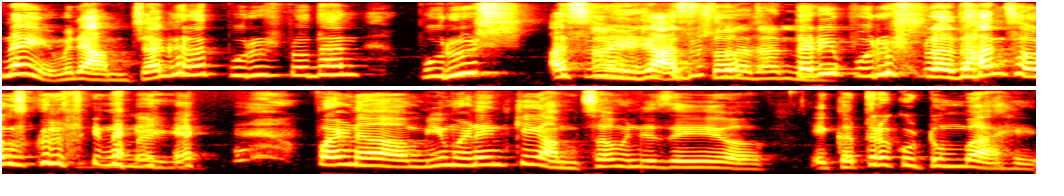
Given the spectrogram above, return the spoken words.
नाही म्हणजे आमच्या घरात पुरुष प्रधान पुरुष असले जास्त तरी नाही. पुरुष प्रधान संस्कृती नाही. पण मी म्हणेन की आमचं म्हणजे जे एकत्र कुटुंब आहे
